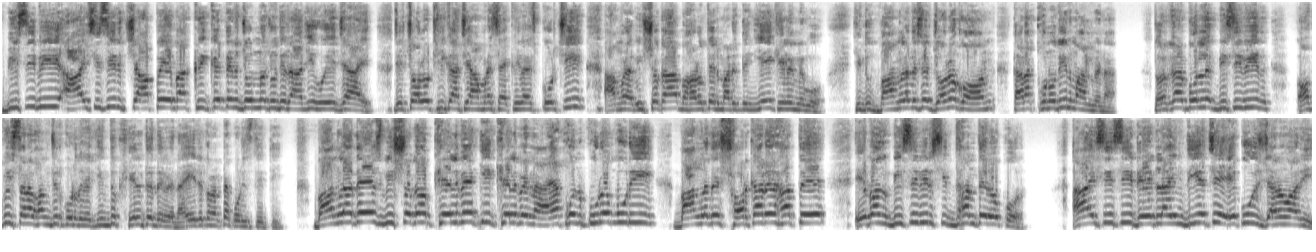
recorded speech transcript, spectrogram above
বিসিবি আইসিসির চাপে বা ক্রিকেটের জন্য যদি রাজি হয়ে যায়, যে চলো ঠিক আছে, আমরা স্যাক্রিফাইস করছি, আমরা বিশ্বকাপ ভারতের মাটিতে গিয়েই খেলে নেব। কিন্তু বাংলাদেশের জনগণ তারা কোনোদিন মানবে না। দরকার পড়লে বিসিবির অফিস তারা ভাঙচুর করে দেবে, কিন্তু খেলতে দেবে না। এইরকম একটা পরিস্থিতি। বাংলাদেশ বিশ্বকাপ খেলবে কি খেলবে না? এখন পুরোপুরি বাংলাদেশ সরকারের হাতে এবং বিসিবির সিদ্ধান্তের ওপর। আইসিসি ডেডলাইন দিয়েছে একুশ জানুয়ারি।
